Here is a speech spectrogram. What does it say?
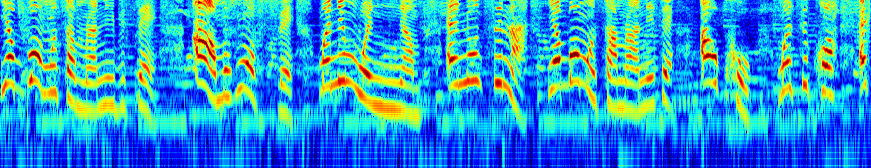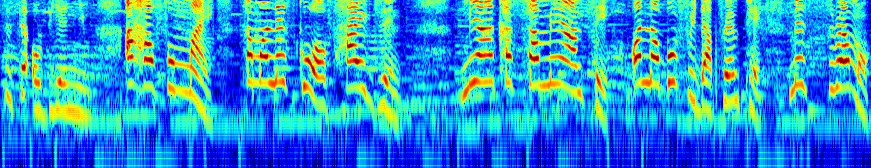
yɛbɔ ɔmo samrane bi sɛ a mo ho ɔfɛ mo anim wɔ ɛno nti na yɛbɔ mo samrane sɛ akɔ mo ati kɔ ɛte sɛ obi anim. Ahafo man tamale school of hygiene me ankasa me ante ɔnabo frida prɛmpɛ mesrɛ mo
